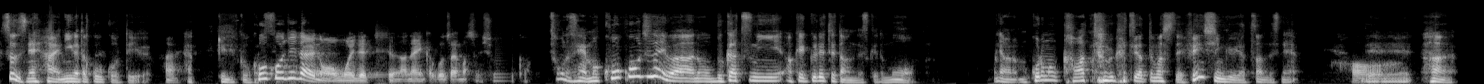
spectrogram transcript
そうですね。はい。新潟高校っていう。はい。高校。時代の思い出っていうのは何かございますでしょうか？そうですね。もう高校時代は、あの、部活に明け暮れてたんですけども、あの、これも変わった部活やってまして、フェンシングやってたんですね。で、は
